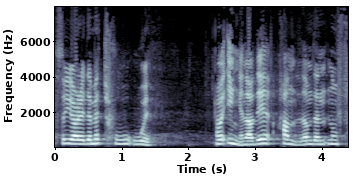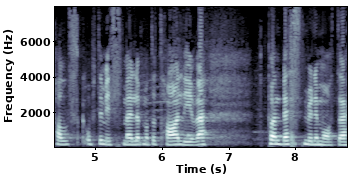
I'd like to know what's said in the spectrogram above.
så gjør de det med to ord. Og Ingen av dem handler om den, noen falsk optimisme eller på en måte ta livet på en best mulig måte.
